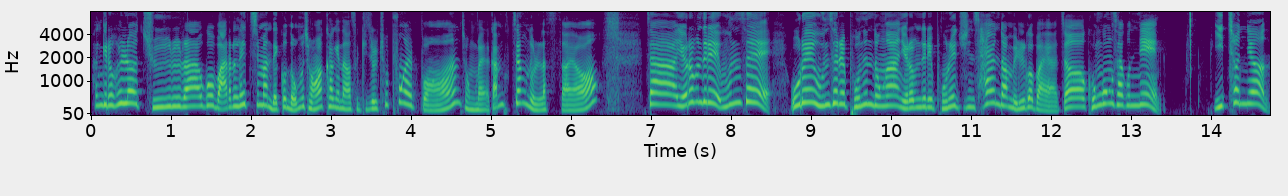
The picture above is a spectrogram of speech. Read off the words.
한 귀로 흘려주라고 말을 했지만 내 거 너무 정확하게 나와서 기절 초풍할 뻔. 정말 깜짝 놀랐어요. 자, 여러분들의 운세, 올해의 운세를 보는 동안 여러분들이 보내주신 사연도 한번 읽어봐야죠. 0049님, 2000년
